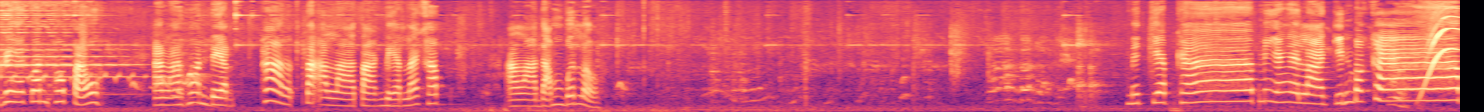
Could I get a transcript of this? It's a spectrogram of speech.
แวก้อนพ่อเปาอาลาห้อนแดดผ้าตาอาลาตากแดดแล้วครับอาลาดำเบิดเหรอไม่เจ็บครับไม่ยังไงลากินบ่ครับ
